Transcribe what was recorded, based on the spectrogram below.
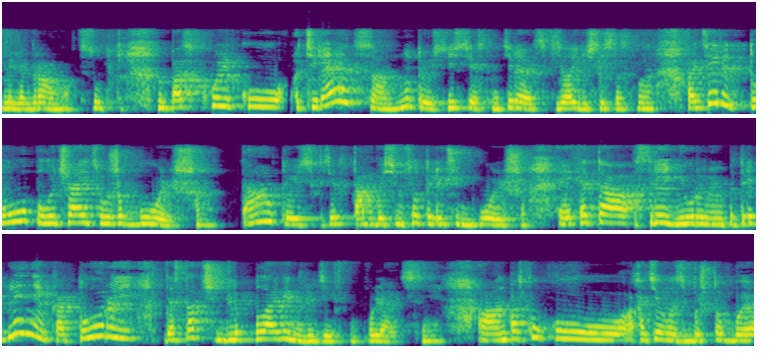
миллиграммов в сутки. Но поскольку теряется, ну то есть, естественно, теряется физиологически естественно, потери, то получается уже больше да, то есть где-то там 800 или чуть больше. Э, это средний уровень потребления, который достаточно для половины людей в популяции. А, но поскольку хотелось бы, чтобы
